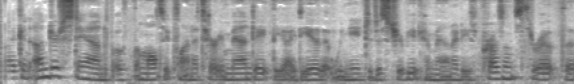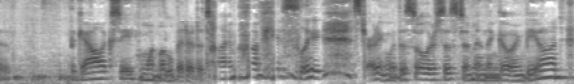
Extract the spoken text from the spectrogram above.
But I can understand both the multiplanetary mandate, the idea that we need to distribute humanity's presence throughout the, the galaxy, one little bit at a time, obviously, starting with the solar system and then going beyond.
